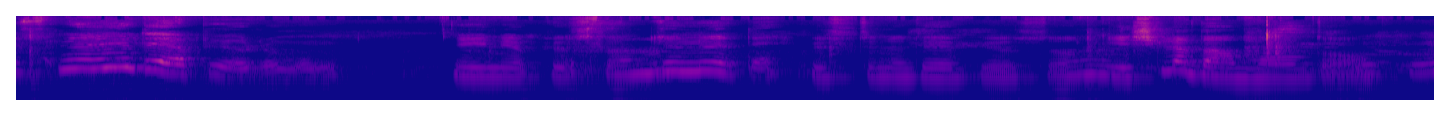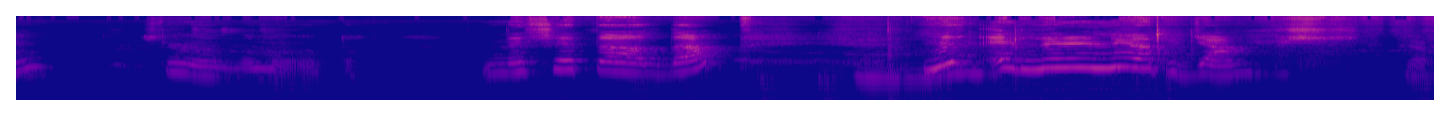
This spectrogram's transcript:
Üstüne de yapıyorum onu. Neyini yapıyorsun? Üstüne de. Üstünü de yapıyorsun. Yeşil adam mı oldu o? Hı? Üstüne adam oldu. Neşet aldım. Hmm. Ben ellerini yapacağım. Yap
